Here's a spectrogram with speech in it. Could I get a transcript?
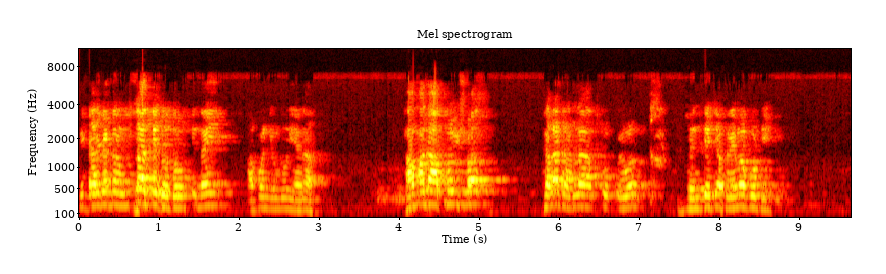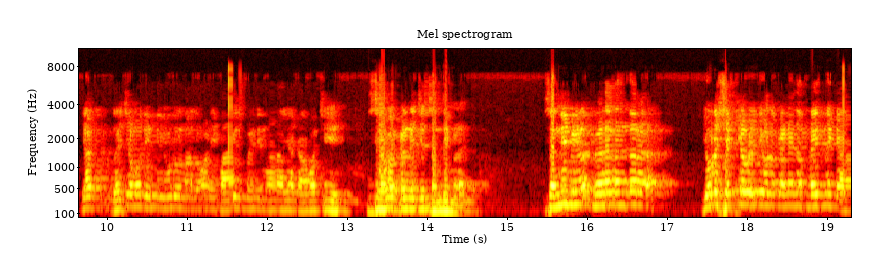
मी कार्यकर्त्यांना उत्साह देत होतो की नाही आपण निवडून येणार. हा माझा आत्मविश्वास खरा ठरला तो केवळ जनतेच्या प्रेमापोटी. या ह्याच्यामध्ये मी निवडून आलो आणि बावीस महिने मला या गावाची सेवा करण्याची संधी मिळाली. संधी मिळाल्यानंतर जेवढं शक्य होईल तेवढं करण्याचा प्रयत्न केला.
